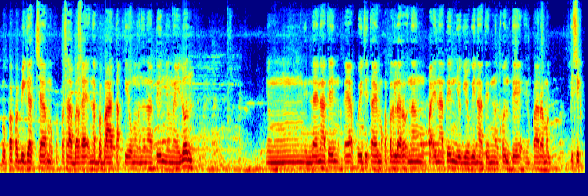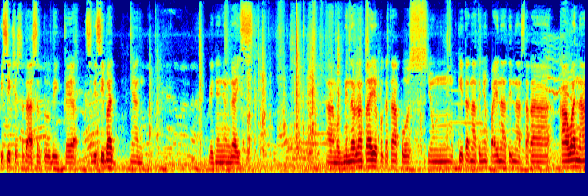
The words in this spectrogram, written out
magpapabigat siya, magpapasabal kaya nababatak yung ano natin, yung nylon. Yung inline natin, kaya pwede tayo makapaglaro ng pain natin, yugyugin natin ng konti para magpisik-pisik siya sa taas ng tubig, kaya silisibad. Yan. Ganyan yan guys. Ah, mag-minor lang tayo pagkatapos yung kita natin yung pain natin nasa ka kawan na.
